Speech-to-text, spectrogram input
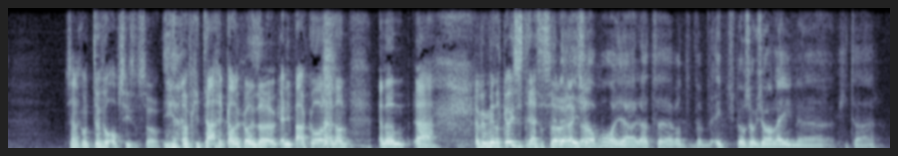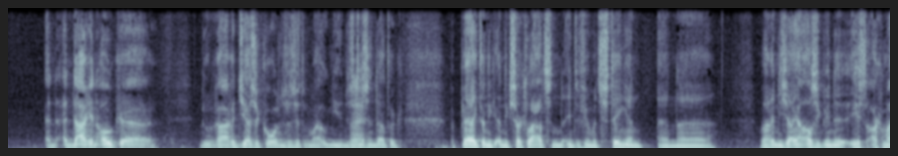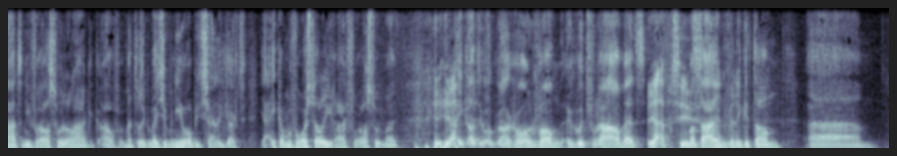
zijn er gewoon te veel opties of zo. Ja. En op gitaar kan ik gewoon zo, ook en die paar akkoorden. En dan, en dan ja, heb je minder keuzestress of zo. dat is wel mooi, ja. Dat, eh, want ik speel sowieso alleen eh, gitaar. En, en daarin ook... bedoel, rare jazzakkoorden, zo zitten bij mij ook niet in. Dus het is inderdaad ook beperkt. En ik, en ik zag laatst een interview met Sting en... en eh, waarin hij zei, ja, als ik in de eerste acht maanden niet verrast word, dan haak ik af. Maar toen was ik een beetje de manier waarop hij het zei. Ik dacht, ja, ik kan me voorstellen dat je graag verrast wordt. Maar ja. ik hou toch ook wel gewoon van een goed verhaal met... ja, precies. Want daarin vind ik het dan... eh,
